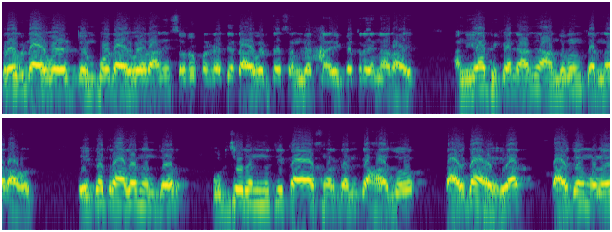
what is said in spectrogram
ट्रक ड्रायव्हर टेम्पो ड्रायव्हर आणि सर्व प्रकारच्या ड्रायव्हरच्या संघटना एकत्र येणार आहेत आणि या ठिकाणी आम्ही आंदोलन करणार आहोत. एकत्र आल्यानंतर पुढची रणनीती काय असणार? कारण की हा जो कायदा आहे या कायद्यामुळे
